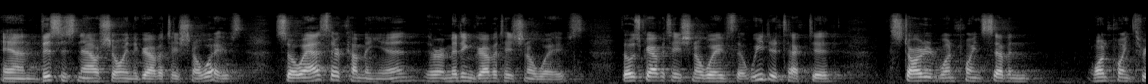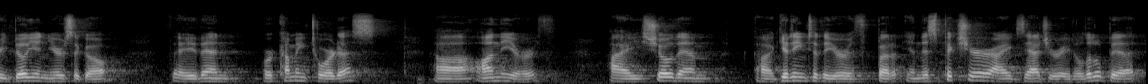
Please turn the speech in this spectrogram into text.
And this is now showing the gravitational waves. So as they're coming in, they're emitting gravitational waves. Those gravitational waves that we detected started 1.7, 1.3 billion years ago. They then were coming toward us uh, on the Earth. I show them uh, getting to the Earth, but in this picture I exaggerate a little bit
